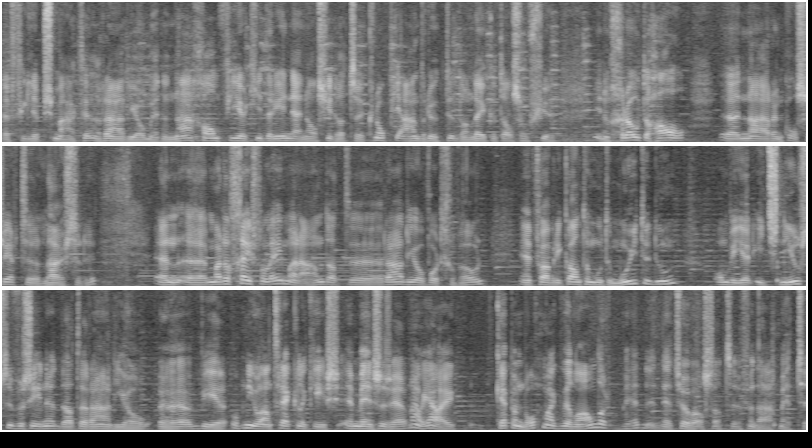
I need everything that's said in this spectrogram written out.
uh, Philips maakte een radio met een nagalmveertje erin. En als je dat knopje aandrukte, dan leek het alsof je in een grote hal naar een concert luisterde. En, maar dat geeft alleen maar aan dat radio wordt gewoon. En fabrikanten moeten moeite doen om weer iets nieuws te verzinnen. Dat de radio weer opnieuw aantrekkelijk is. En mensen zeggen, nou ja, ik heb hem nog, maar ik wil een ander. Hè? Net zoals dat uh, vandaag met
